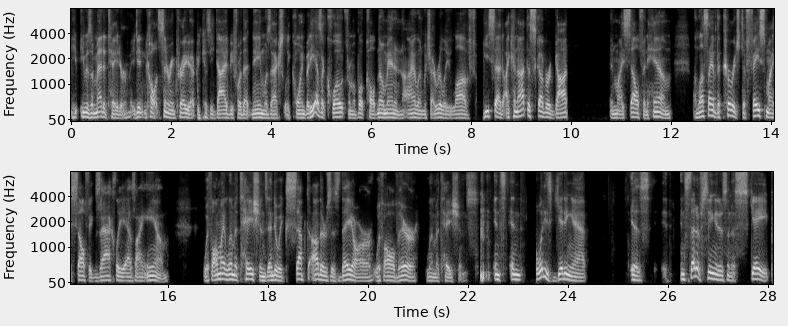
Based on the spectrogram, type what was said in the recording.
he, he was a meditator. He didn't call it centering prayer yet because he died before that name was actually coined. But he has a quote from a book called No Man Is an Island, which I really love. He said, I cannot discover God in myself and him unless I have the courage to face myself exactly as I am with all my limitations and to accept others as they are with all their limitations. and, and what he's getting at is instead of seeing it as an escape,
